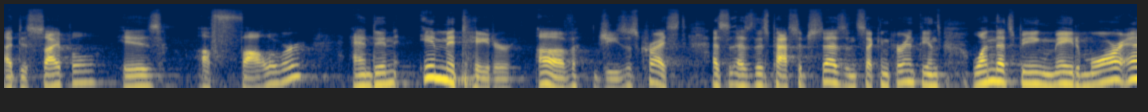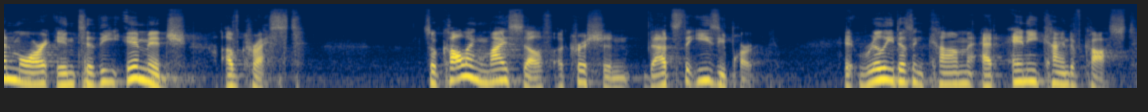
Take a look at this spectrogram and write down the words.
A disciple is a follower and an imitator of Jesus Christ. As, as this passage says in 2 Corinthians, one that's being made more and more into the image of Christ. So, calling myself a Christian, that's the easy part. It really doesn't come at any kind of cost.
